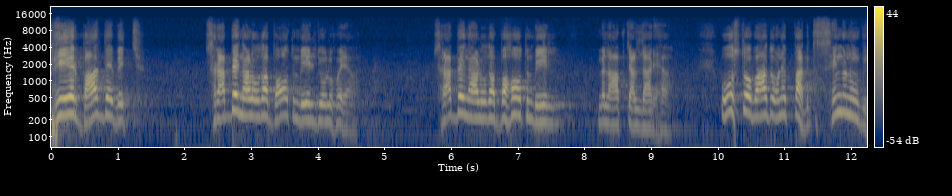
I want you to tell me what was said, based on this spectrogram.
ਫੇਰ ਬਾਅਦ ਦੇ ਵਿੱਚ ਸਰਾਬੇ ਨਾਲ ਉਹਦਾ ਬਹੁਤ ਮੇਲ ਜੋਲ ਹੋਇਆ। ਸਰਾਬੇ ਨਾਲ ਉਹਦਾ ਬਹੁਤ ਮੇਲ ਮਿਲਾਪ ਚੱਲਦਾ ਰਿਹਾ। ਉਸ ਤੋਂ ਬਾਅਦ ਉਹਨੇ ਭਗਤ ਸਿੰਘ ਨੂੰ ਵੀ,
